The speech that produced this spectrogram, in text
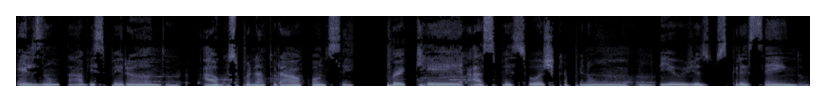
Eles não estavam esperando algo supernatural acontecer. Porque as pessoas de Capernaum viu Jesus crescendo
